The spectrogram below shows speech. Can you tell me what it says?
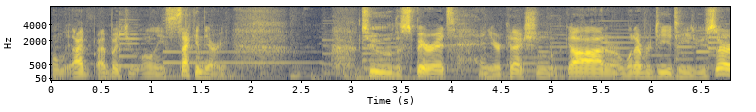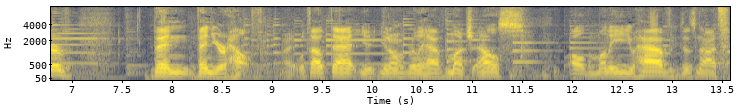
only, I, I bet you, only secondary to the spirit and your connection with God or whatever deity you serve then than your health. Right? Without that, you, you don't really have much else. All the money you have does not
